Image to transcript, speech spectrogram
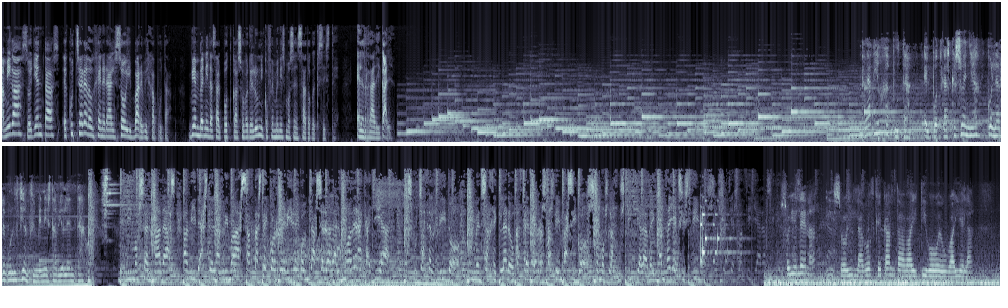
Amigas, oyentas, escucharé en general, soy Barbie Japuta. Bienvenidas al podcast sobre el único feminismo sensato que existe, el radical. El podcast que sueña con la revolución feminista violenta. Venimos armadas, ávidas de lágrimas, hartas de correr y de contárselo a la almohadera callar. Escuchad el grito, un mensaje claro a cerebros más bien básicos. Somos la justicia, la venganza y existimos. Soy Elena y soy la voz que canta Baitibo Eubaiela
